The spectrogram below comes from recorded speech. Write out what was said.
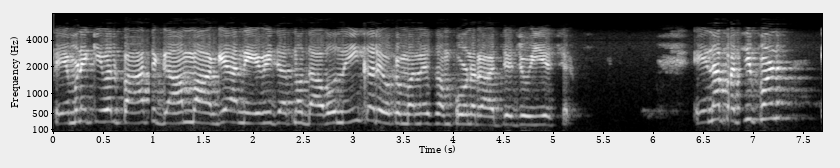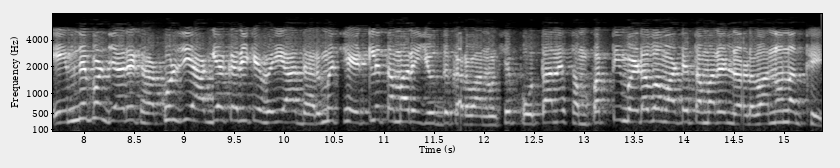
તેમણે કેવલ પાંચ ગામ માંગ્યા અને એવી જાતનો દાવો નહીં કર્યો કે મને સંપૂર્ણ રાજ્ય જોઈએ છે. એના પછી પણ એમને પણ જયારે ઠાકોરજી આજ્ઞા કરી કે ભાઈ આ ધર્મ છે એટલે તમારે યુદ્ધ કરવાનું છે, પોતાને સંપત્તિ મેળવવા માટે તમારે લડવાનું નથી.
